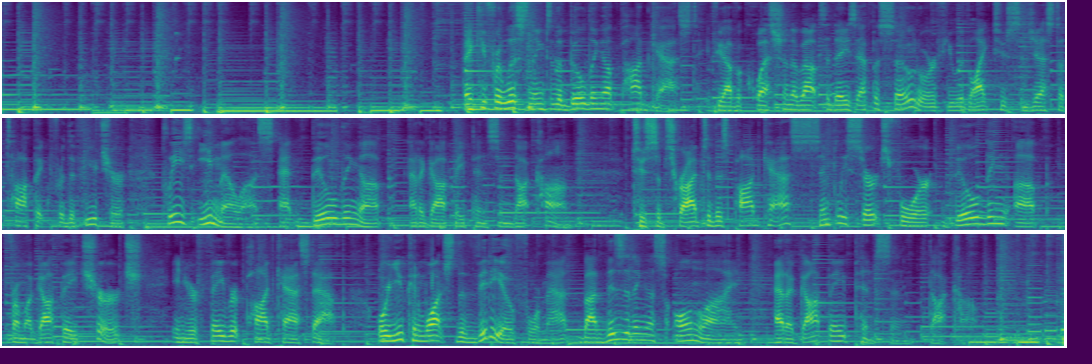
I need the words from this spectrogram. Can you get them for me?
you for listening to the Building Up Podcast. If you have a question about today's episode or if you would like to suggest a topic for the future, please email us at buildingup at agapepinson.com. To subscribe to this podcast, simply search for Building Up from Agape Church in your favorite podcast app, or you can watch the video format by visiting us online at agapepinson.com.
